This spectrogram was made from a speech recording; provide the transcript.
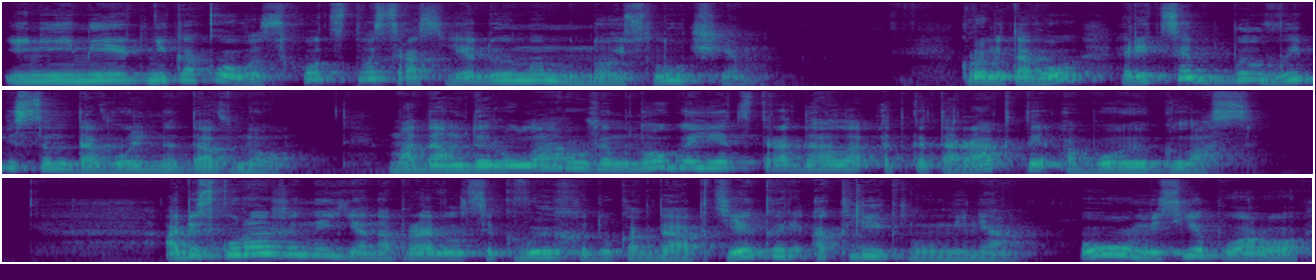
и не имеют никакого сходства с расследуемым мной случаем. Кроме того, рецепт был выписан довольно давно. Мадам де Рулар уже много лет страдала от катаракты обоих глаз. Обескураженный я направился к выходу, когда аптекарь окликнул меня. «О, месье Пуаро,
